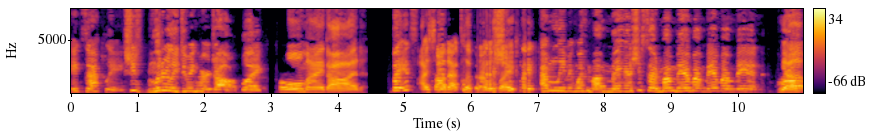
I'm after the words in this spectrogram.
Exactly. She's literally doing her job. Like, Oh my god. but it's I saw that clip and I was like like, I'm leaving with my man. She said, my man, my man, my man. Bro. Yep.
